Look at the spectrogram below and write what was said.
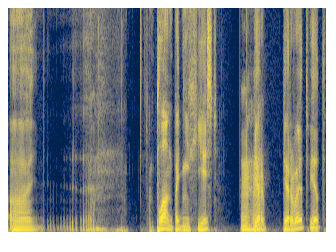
э, план под них есть. Мгм. Пер- первый ответ.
